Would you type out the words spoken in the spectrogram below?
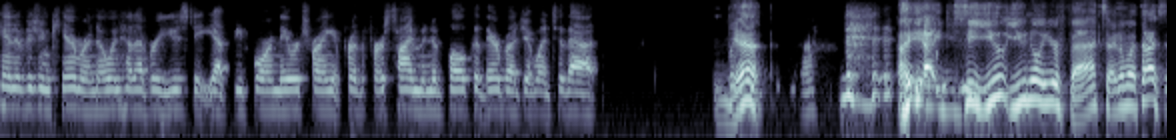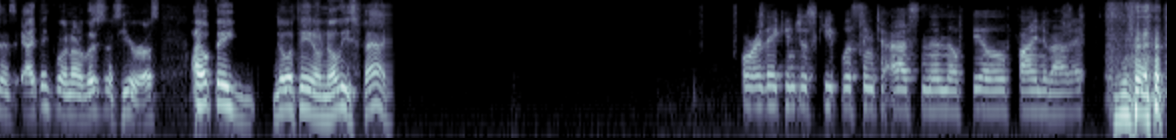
Panavision camera. No one had ever used it yet before, and they were trying it for the first time, and a bulk of their budget went to that. Yeah. I, I see you. You know your facts. I know my facts. And I think when our listeners hear us, I hope they know if they don't know these facts. or they can just keep listening to us and then they'll feel fine about it.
